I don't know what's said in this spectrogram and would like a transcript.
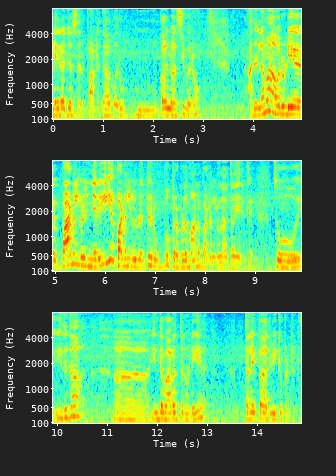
இளையராஜா சார் பாட்டு தான் வரும். முக்கால்வாசி வரும். அது இல்லாமல் அவருடைய பாடல்கள் நிறைய பாடல்கள் வந்து ரொம்ப பிரபலமான பாடல்களாக தான் இருக்குது ஸோ இதுதான் இந்த வாரத்தினுடைய தலைப்பாக அறிவிக்கப்பட்டிருக்கு.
